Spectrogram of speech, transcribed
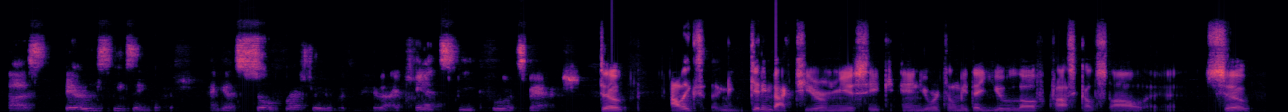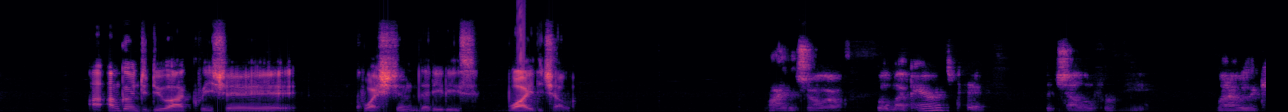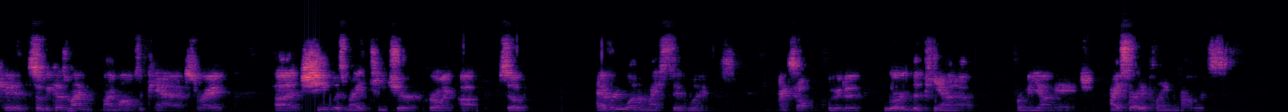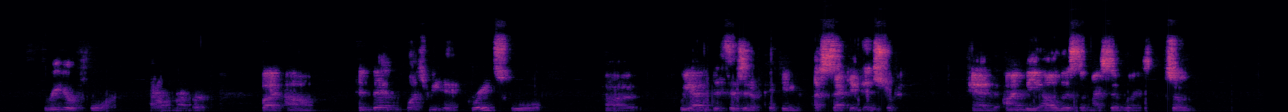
uh, barely speaks English and gets so frustrated with me that I can't speak fluent Spanish. So, Alex, getting back to your music, and you were telling me that you love classical style. Uh, so, I'm going to do a cliche question that it is why the cello? Why the cello? Well, my parents picked the cello for me when I was a kid. So, because my, my mom's a pianist, right? Uh, she was my teacher growing up. So, every one of my siblings, myself included, learned the piano from a young age. I started playing when I was three or four. I don't remember. But um, and then once we hit grade school, uh, we had the decision of picking a second instrument. And I'm the eldest of my siblings, so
